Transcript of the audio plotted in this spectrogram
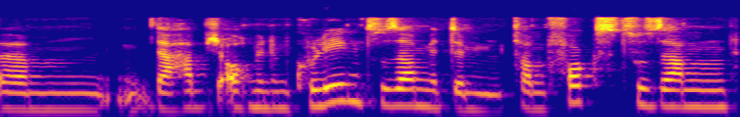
Ähm, da habe ich auch mit einem Kollegen zusammen, mit dem Tom Fox zusammen,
